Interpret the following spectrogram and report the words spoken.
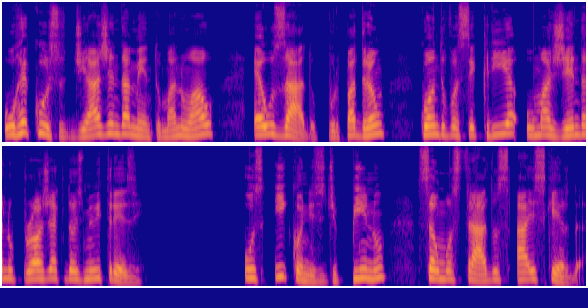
O recurso de agendamento manual é usado, por padrão, quando você cria uma agenda no Project 2013. Os ícones de pino são mostrados à esquerda.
